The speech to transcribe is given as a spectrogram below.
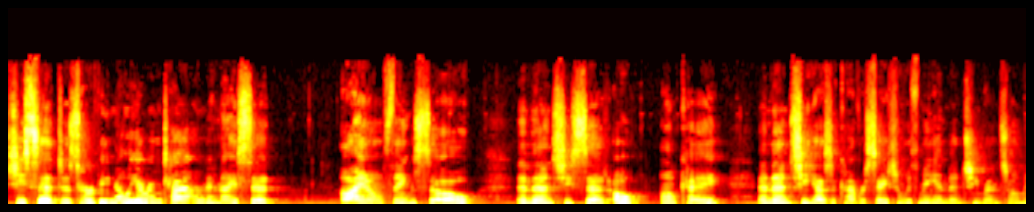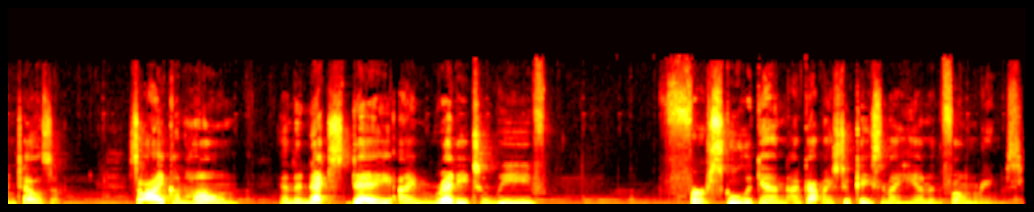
She said, Does Herbie know you're in town? And I said, I don't think so. And then she said, Oh, okay. And then she has a conversation with me, and then she runs home and tells him. So I come home, and the next day I'm ready to leave for school again. I've got my suitcase in my hand, and the phone rings.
